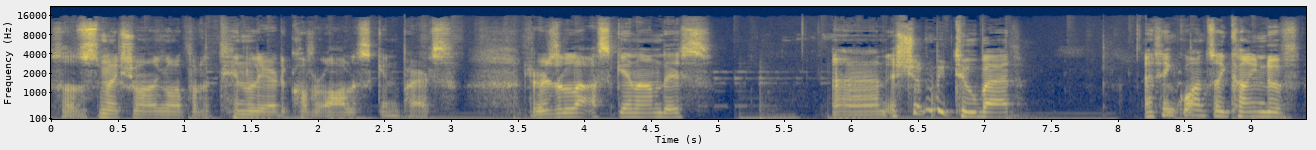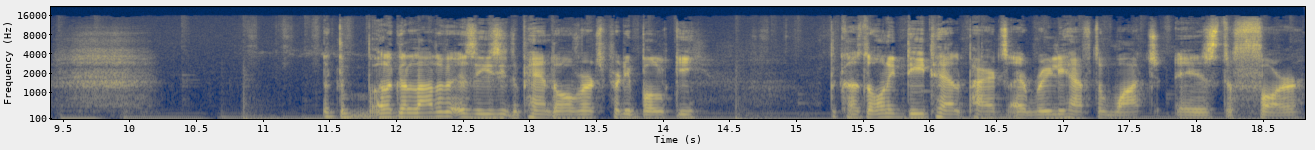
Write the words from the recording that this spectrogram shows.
So I'll just make sure I'm going to put a thin layer to cover all the skin parts. There is a lot of skin on this and it shouldn't be too bad I think once I kind of like, the, like a lot of it is easy to paint over. It's pretty bulky because the only detailed parts I really have to watch is the fur,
